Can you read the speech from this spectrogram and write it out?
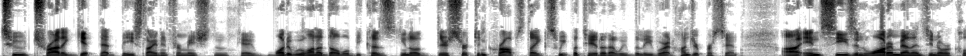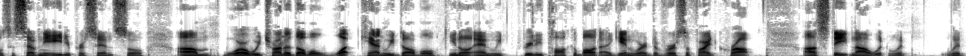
to try to get that baseline information okay, what do we want to double? Because, you know, there's certain crops like sweet potato that we believe we're at 100%. Uh, in season, watermelons, you know, we're close to 70, 80%. So, um, where are we trying to double? What can we double? You know, and we really talk about, again, we're a diversified crop uh, state now with, with, with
